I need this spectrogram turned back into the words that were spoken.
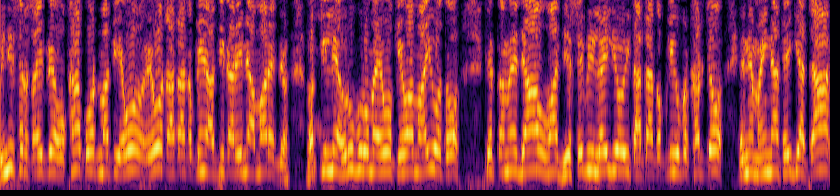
મિનિસ્ટર સાહેબે ઓખા કોર્ટમાંથી એવો એવો ટાટા કંપનીના અધિકારીને અમારે વકીલને હરૂબરૂમાં એવો કહેવામાં આવ્યો હતો કે તમે જાઓ, વાં જેસીબી લઈ લ્યો એ ટાટા કંપની ઉપર ખર્ચો. એને મહિના થઈ ગયા ચાર.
